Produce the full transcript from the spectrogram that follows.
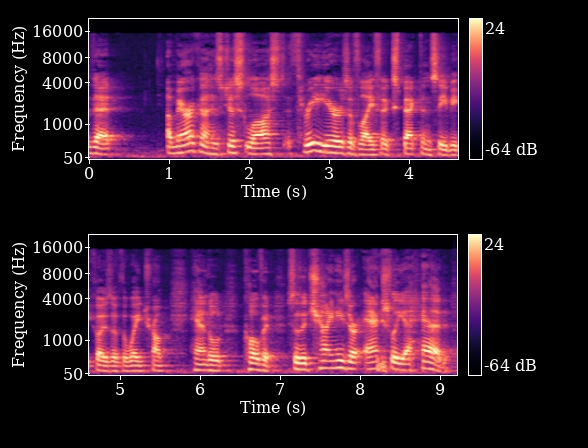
that America has just lost three years of life expectancy because of the way Trump handled COVID. So the Chinese are actually ahead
